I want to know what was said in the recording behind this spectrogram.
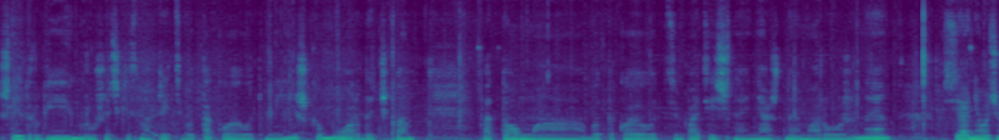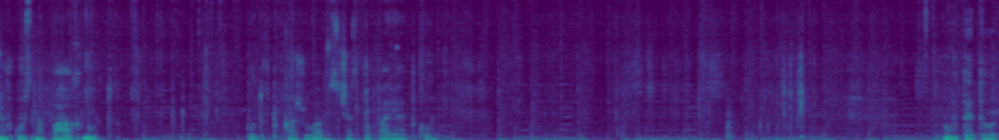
шли другие игрушечки. Смотрите, вот такой вот мишка, мордочка. Потом а, вот такое вот симпатичное няшное мороженое. Все они очень вкусно пахнут. Буду покажу вам сейчас по порядку. Вот это вот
